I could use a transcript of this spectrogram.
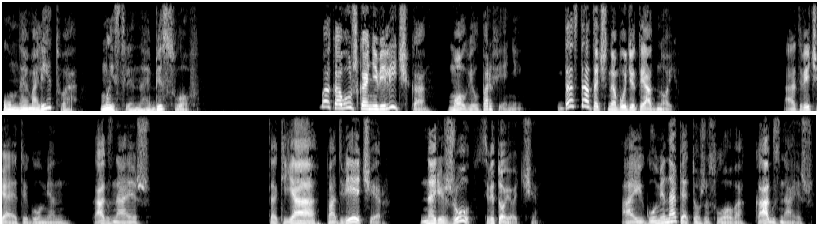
Умная молитва, мысленная, без слов. «Боковушка невеличка», — молвил Парфений. «Достаточно будет и одной». Отвечает игумен, как знаешь. «Так я под вечер наряжу, святой отче». А игумен опять то же слово, как знаешь.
